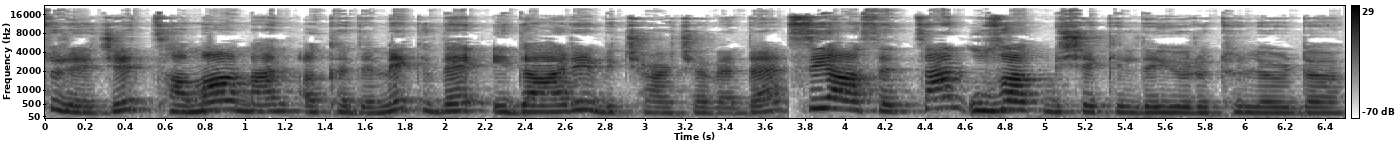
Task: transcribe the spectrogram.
süreci tamamen akademik ve idari bir çerçevede siyasetten uzak bir şekilde yürütülürdü.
